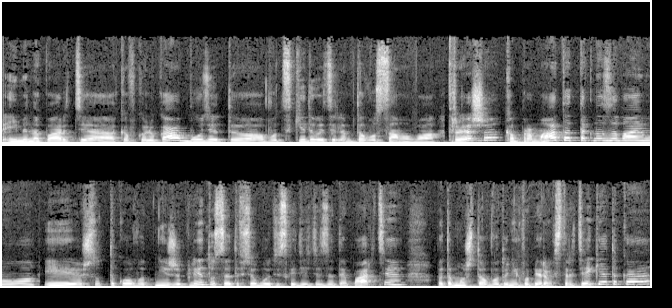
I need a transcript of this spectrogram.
именно партия Ковкалюка будет э, вот скидывателем того самого трэша, компромата так называемого, и что-то такое вот ниже плинтуса, это все будет исходить из этой партии, потому что вот у них, во-первых, стратегия такая,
